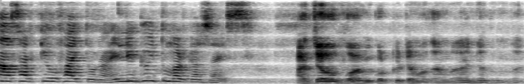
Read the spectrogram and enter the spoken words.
মাছ আর কেউ ফাইতো না ইলিগই তোমার কাছে আইছি। আচ্ছা হুফু আমি কটকুটা মাছ আমরা আইনা তোমার।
